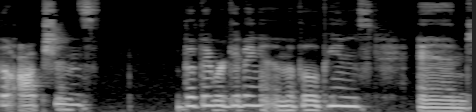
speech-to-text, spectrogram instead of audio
the options that they were giving in the Philippines and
